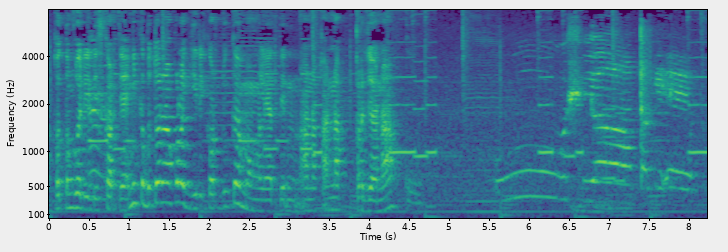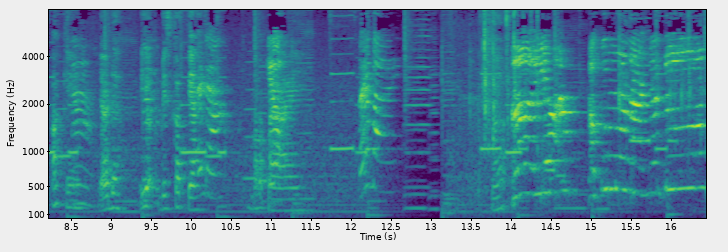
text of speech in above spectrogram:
Aku tunggu di Discord ya Ini kebetulan aku lagi record juga mau ngeliatin anak-anak kerjaan aku Uh, siap pagi em. Oke Hmm. ya udah yuk Discord ya Dadah. Bye bye Bye bye. Ah iya, aku mau nanya dong.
